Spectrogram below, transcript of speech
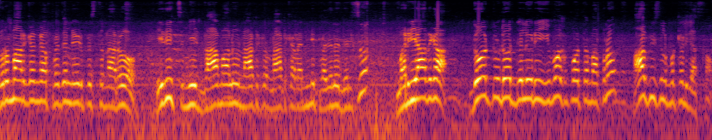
దుర్మార్గంగా ప్రజలు ఏడిపిస్తున్నారు. ఇది మీ డ్రామాలు నాటక నాటకాలన్నీ ప్రజలే తెలుసు. మర్యాదగా డోర్ టు డోర్ డెలివరీ ఇవ్వకపోతే మాత్రం ఆఫీసులు ముట్టడి చేస్తాం.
